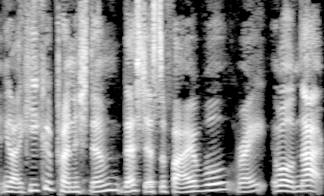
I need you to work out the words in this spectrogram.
like he could punish them. That's justifiable, right? Well, not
